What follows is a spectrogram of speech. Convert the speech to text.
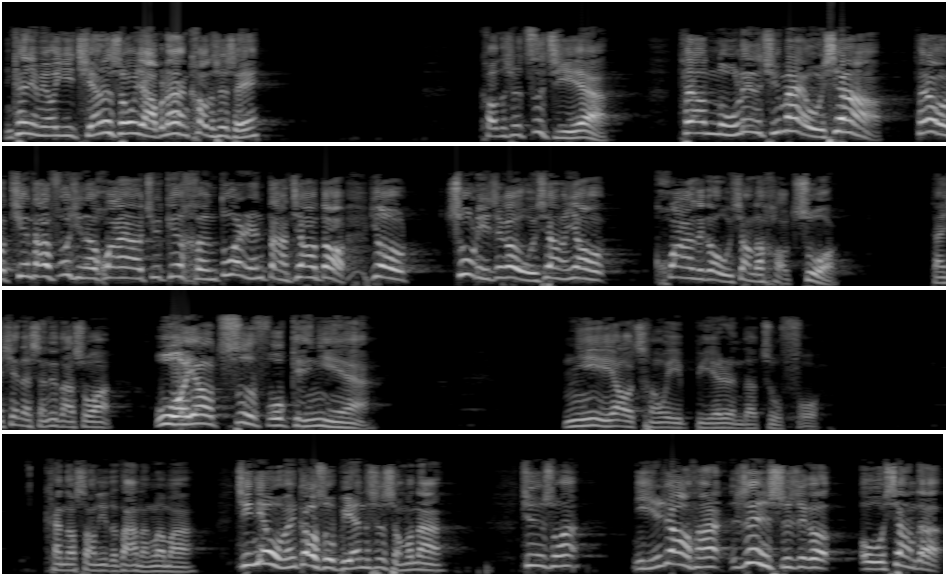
你看见没有？以前的时候，亚伯兰靠的是谁？靠的是自己，他要努力的去卖偶像，他要听他父亲的话，要去跟很多人打交道，要处理这个偶像，要夸这个偶像的好处。但现在神对他说：“我要赐福给你，你也要成为别人的祝福。”看到上帝的大能了吗？今天我们告诉别人的是什么呢？就是说，你让他认识这个偶像的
